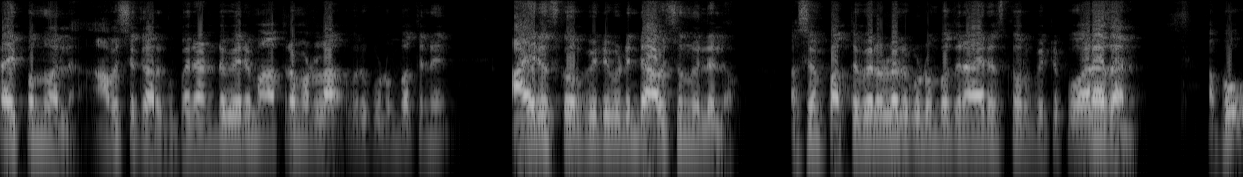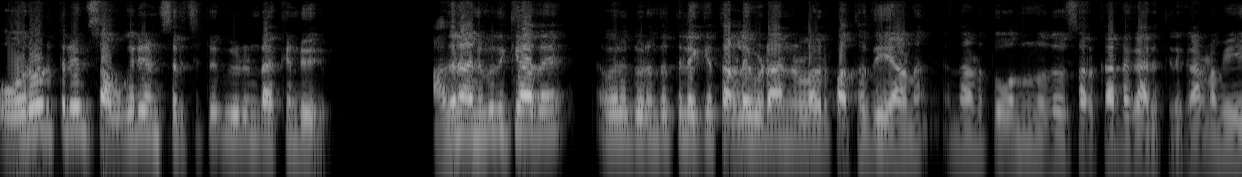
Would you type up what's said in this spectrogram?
ടൈപ്പ് ഒന്നും അല്ല ആവശ്യക്കാർക്ക്. ഇപ്പൊ രണ്ടുപേര് മാത്രമുള്ള ഒരു കുടുംബത്തിന് ആയിരം സ്ക്വയർ ഫീറ്റ് വീടിന്റെ ആവശ്യമൊന്നുമില്ലല്ലോ. അസം പത്ത് പേരുള്ള ഒരു കുടുംബത്തിന് ആയിരം സ്ക്വയർ ഫീറ്റ് പോരാതാനും അപ്പോൾ ഓരോരുത്തരെയും സൗകര്യം അനുസരിച്ചിട്ട് വീട് ഉണ്ടാക്കേണ്ടി വരും. അതിനനുവദിക്കാതെ ഒരു ദുരന്തത്തിലേക്ക് തള്ളിവിടാനുള്ള ഒരു പദ്ധതിയാണ് എന്നാണ് തോന്നുന്നത് സർക്കാരിന്റെ കാര്യത്തിൽ കാരണം ഈ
